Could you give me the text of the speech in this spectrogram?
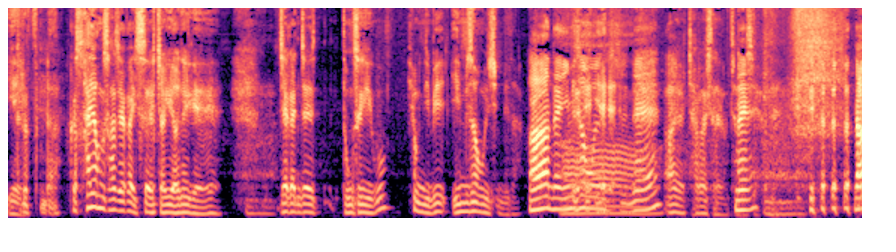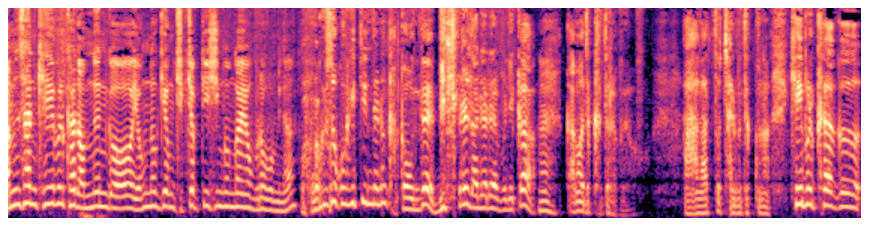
예. 들었습니다. 그 사형 사제가 있어요. 저희 연예계에 제가 이제 동생이고 형님이 임성훈 씨입니다. 아, 네, 임성훈 예, 씨. 예. 네. 아유 잘하셔요. 잘하셔요. 네. 남산 케이블카 넘는 거 영록이 형 직접 뛰신 건가요? 물어봅니다. 거기서 거기 뛴 데는 가까운데 밑에를 다녀야 보니까 네. 까마득하더라고요. 아, 나 또 잘못했구나. 케이블카 그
